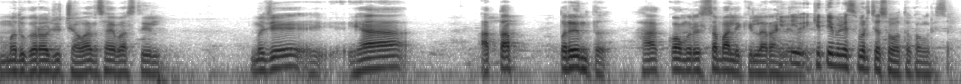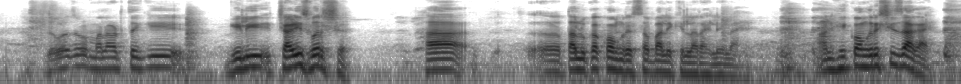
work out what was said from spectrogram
मधुकररावजी चव्हाण साहेब असतील. म्हणजे ह्या आतापर्यंत हा काँग्रेसचा बालेकिल्ला किती राहिला किती वेळेस वर्चस्व होतं काँग्रेसचं? जवळजवळ मला वाटतं की गेली चाळीस वर्ष हा तालुका काँग्रेसचा बालेकिल्ला राहिलेला आहे. आणि ही काँग्रेसची जागा आहे.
